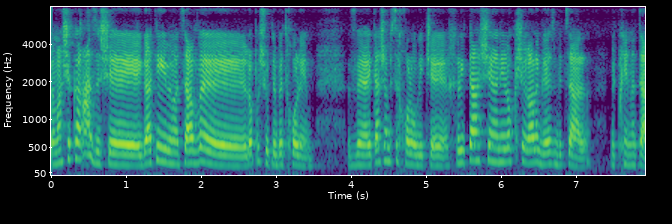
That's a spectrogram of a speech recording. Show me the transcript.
ומה שקרה זה שהגעתי במצב לא פשוט לבית חולים. והייתה שם פסיכולוגית שהחליטה שאני לא כשירה לגייס בצה"ל, מבחינתה.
